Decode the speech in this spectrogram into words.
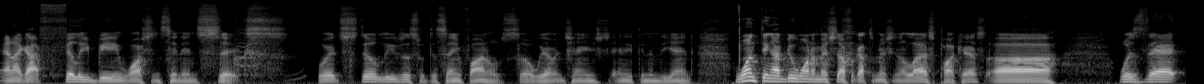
and I got Philly beating Washington in six, which still leaves us with the same finals. So we haven't changed anything in the end. One thing I do want to mention, I forgot to mention in the last podcast, uh, was that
